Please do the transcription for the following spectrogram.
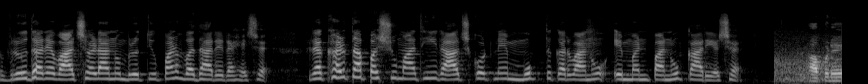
વૃદ્ધ અને વાછરડાનું મૃત્યુ પણ વધારે રહે છે. રખડતા પશુમાંથી રાજકોટને મુક્ત કરવાનું એ મનપાનું કાર્ય છે. આપણે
